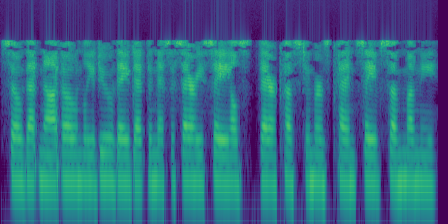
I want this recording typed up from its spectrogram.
so that not only do they get the necessary sales, their customers can save some money.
